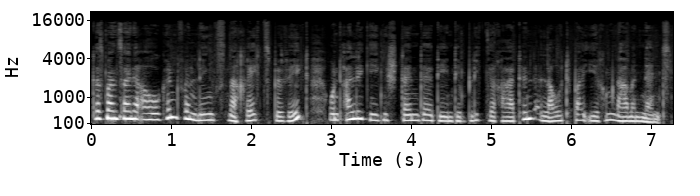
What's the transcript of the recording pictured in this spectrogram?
dass man seine Augen von links nach rechts bewegt und alle Gegenstände, die in den Blick geraten, laut bei ihrem Namen nennt.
